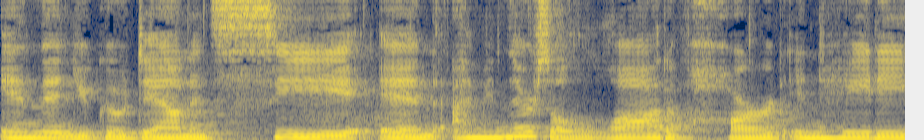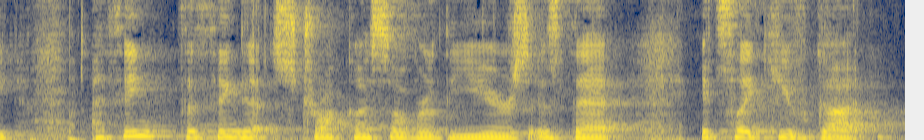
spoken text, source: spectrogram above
and then you go down and see and i mean there's a lot of heart in haiti. I think the thing that struck us over the years is that it's like you've got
